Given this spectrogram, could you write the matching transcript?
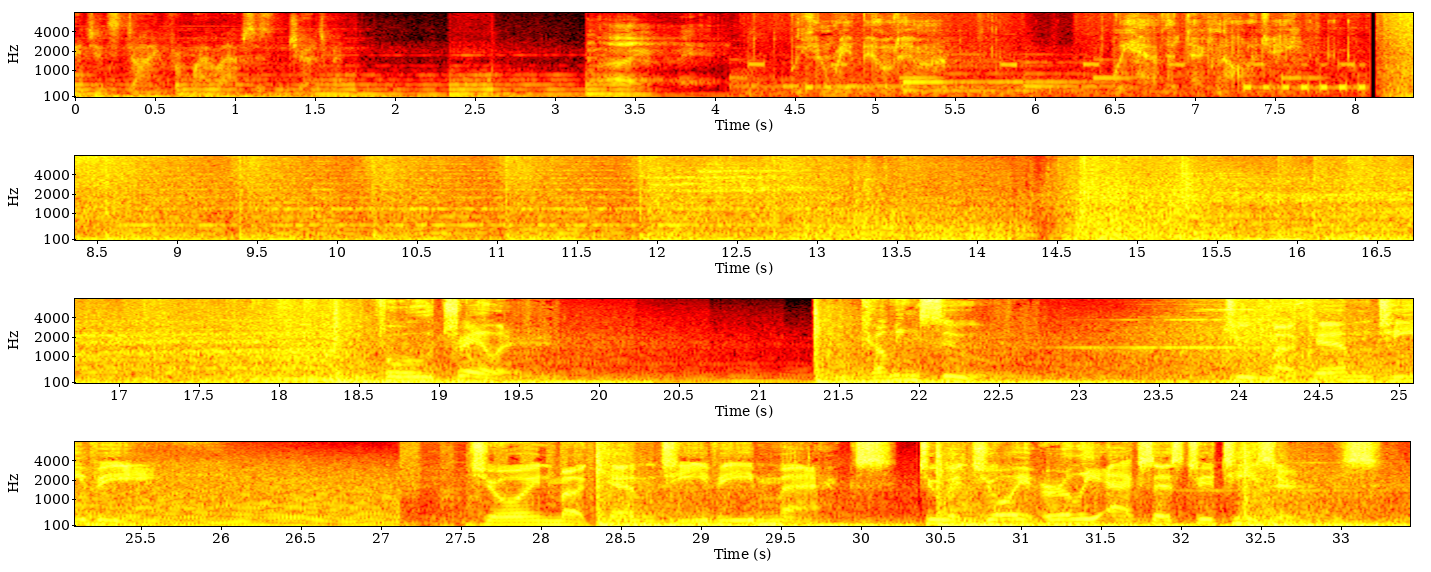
need any more agents dying from my lapses in judgment. Iron Man. We can rebuild him. We have the technology. Full trailer. Coming soon to Macam TV. Join Macam TV Max to enjoy early access to teasers,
